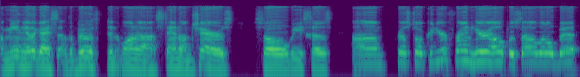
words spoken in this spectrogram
uh, me and the other guys at the booth didn't want to stand on chairs. So we says, um, Crystal, could your friend here help us out a little bit?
